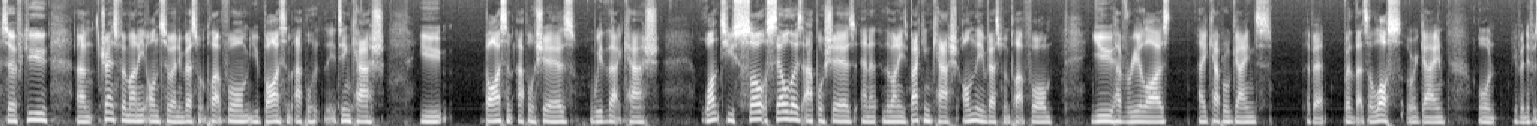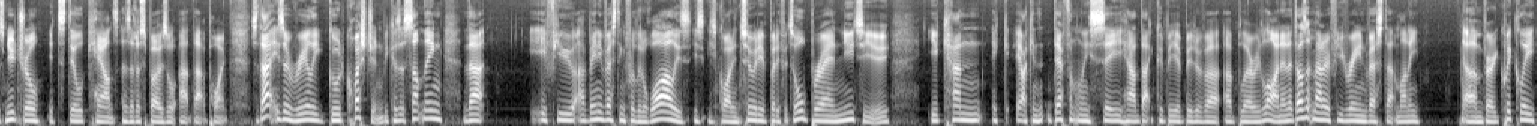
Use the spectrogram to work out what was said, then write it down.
So if you um, transfer money onto an investment platform, you buy some Apple, it's in cash. You buy some Apple shares with that cash once you sell, sell those Apple shares and uh, the money is back in cash on the investment platform, you have realized a capital gains event, whether that's a loss or a gain, or even if it's neutral, it still counts as a disposal at that point. So that is a really good question because it's something that if you have been investing for a little while is, is, is quite intuitive, but if it's all brand new to you, you can it, I can definitely see how that could be a bit of a, a blurry line. And it doesn't matter if you reinvest that money um, very quickly.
